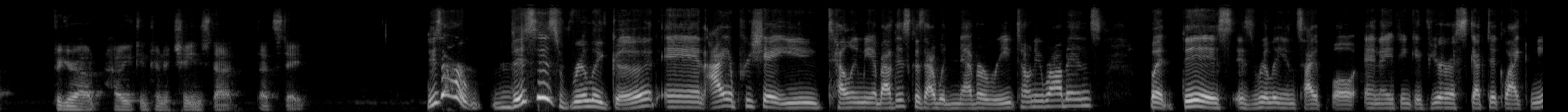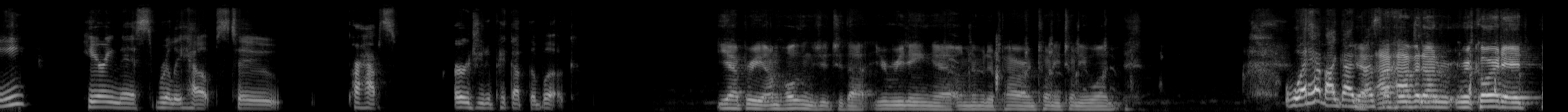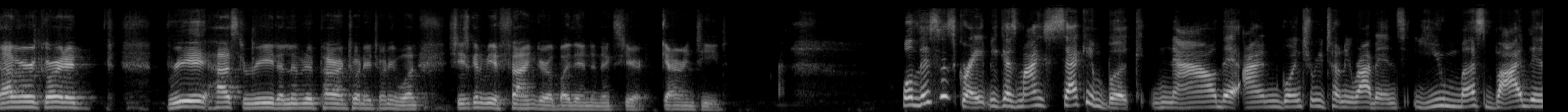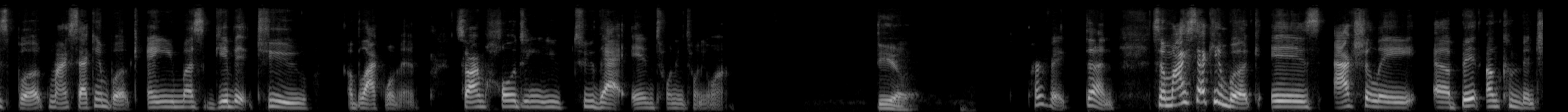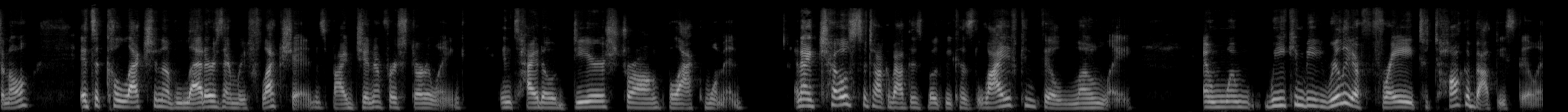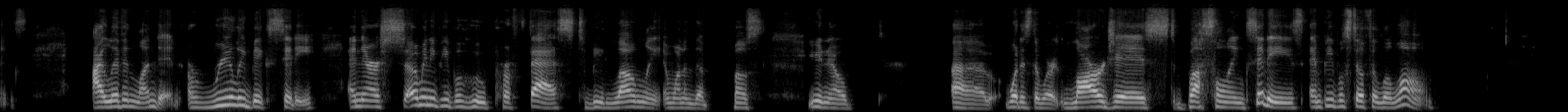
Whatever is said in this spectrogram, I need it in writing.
figure out how you can kind of change that that state these are this is really good and i appreciate you telling me about this because i would never read tony robbins but this is really insightful and i think if you're a skeptic like me hearing this really helps to perhaps urge you to pick up the book. Yeah brie i'm holding you to that. You're reading uh, unlimited power in 2021 what have i got yeah, i have it on recorded. I have it recorded Brie has to read Unlimited Power in 2021. She's going to be a fangirl by the end of next year, guaranteed. Well, this is great because my second book, now that I'm going to read Tony Robbins, you must buy this book, my second book, and you must give it to a Black woman. So I'm holding you to that in 2021. Deal. Perfect. Done. So my second book is actually a bit unconventional. It's a collection of letters and reflections by Jennifer Sterling entitled Dear Strong Black Woman. And I chose to talk about this book because life can feel lonely. And when we can be really afraid to talk about these feelings. I live in London, a really big city, and there are so many people who profess to be lonely in one of the most, you know, uh, what is the word, largest, bustling cities, and people still feel alone.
